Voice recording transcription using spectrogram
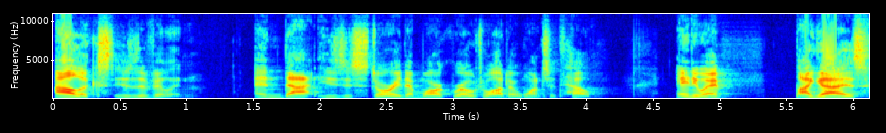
Alex is the villain. And that is the story that Mark Rosewater wants to tell. Anyway, bye guys.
